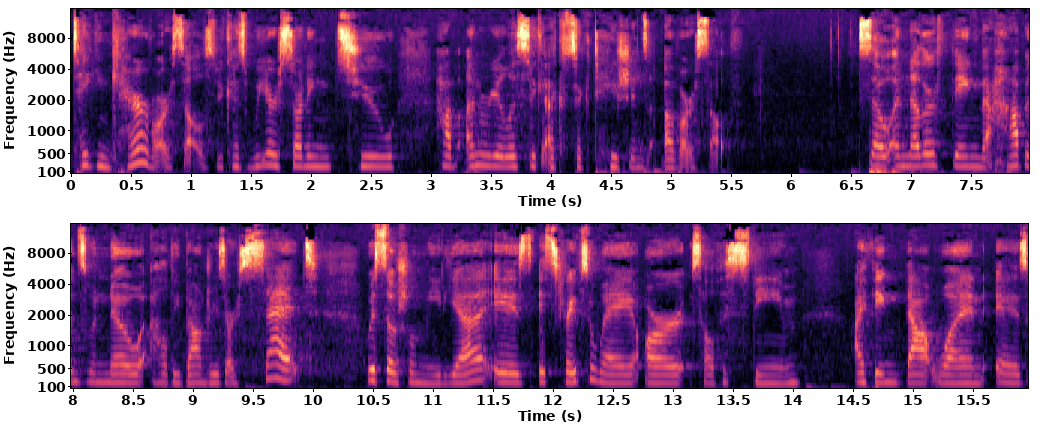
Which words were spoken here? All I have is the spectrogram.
taking care of ourselves because we are starting to have unrealistic expectations of ourselves. So, another thing that happens when no healthy boundaries are set with social media is it scrapes away our self esteem. I think that one is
